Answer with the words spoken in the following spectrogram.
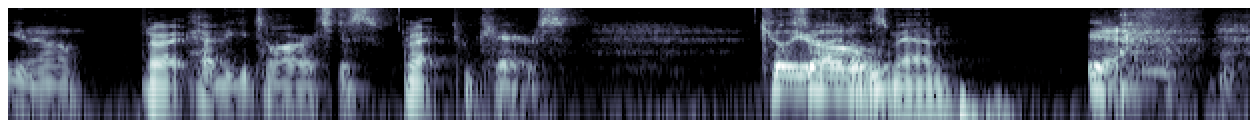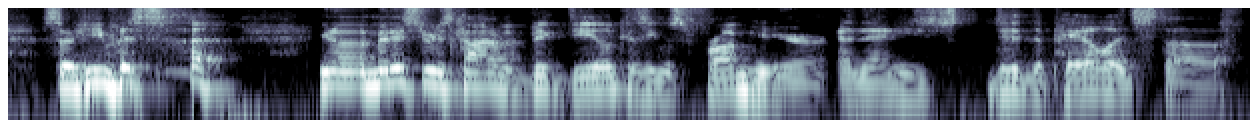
you know, All right. heavy guitar. It's just Right. Who cares? Kill your So- idols, man. Yeah. So he was, you know, the ministry was kind of a big deal because he was from here, and then he just did the Pailhead stuff.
